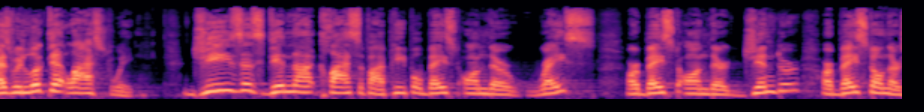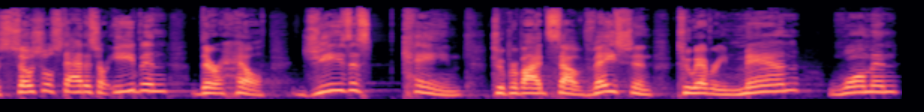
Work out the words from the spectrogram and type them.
As we looked at last week, Jesus did not classify people based on their race or based on their gender or based on their social status or even their health. Jesus came to provide salvation to every man, woman,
